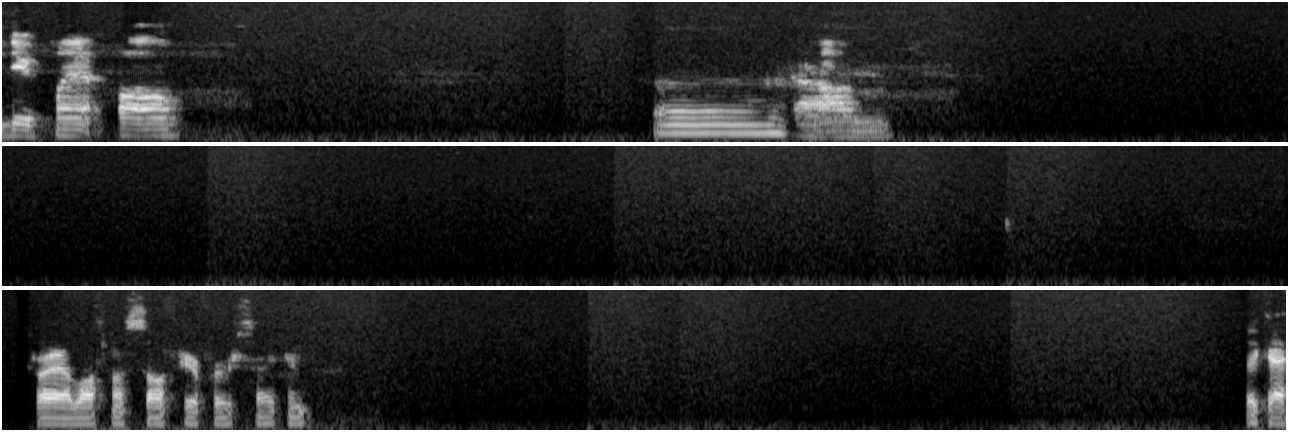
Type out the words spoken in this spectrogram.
need to do planetfall. Uh, Um, sorry, I lost myself here for a second. Okay.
